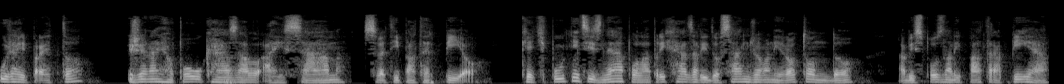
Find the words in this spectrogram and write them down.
Už aj preto, že na ňo poukázal aj sám svätý Pater Pio. Keď pútnici z Neapola prichádzali do San Giovanni Rotondo, aby spoznali Patra Pia,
